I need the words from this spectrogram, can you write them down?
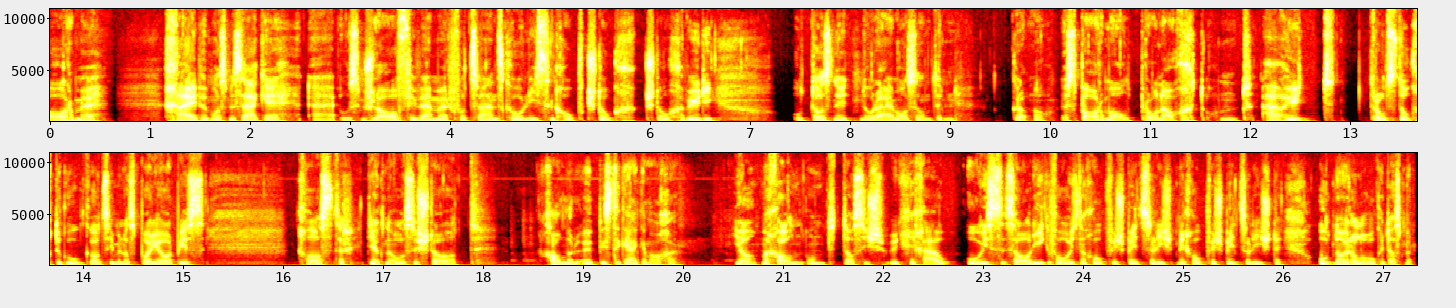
armen Scheiben, muss man sagen, äh, aus dem Schlaf, wie wenn man von 20 Hornissen Kopf gestochen würde. Und das nicht nur einmal, sondern gerade noch ein paar Mal pro Nacht. Und auch heute, trotz Dr. Google, geht es immer noch ein paar Jahre, bis Cluster-Diagnose steht. Kann man etwas dagegen machen? Ja, man kann. Und das ist wirklich auch uns, das Anliegen von unseren Kopfspezialisten, Kopfspezialisten und Neurologen, dass man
